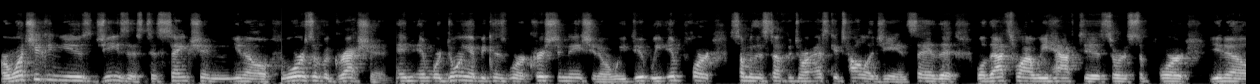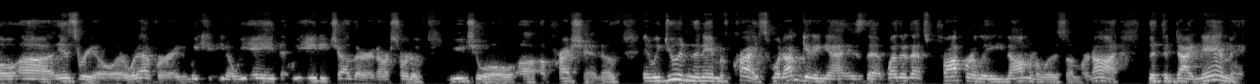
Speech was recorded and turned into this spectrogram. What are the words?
or once you can use Jesus to sanction, you know, wars of aggression, and, and we're doing it because we're a Christian nation, or we do we import some of this stuff into our eschatology and say that, well, that's why we have to sort of support, you know, uh, Israel or whatever, and we, you know, we aid we aid each other in our sort of mutual uh, oppression of, and we do it in the name of Christ. What I'm getting at is that whether that's properly nominalism or not, that the dynamic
